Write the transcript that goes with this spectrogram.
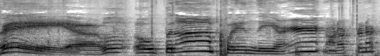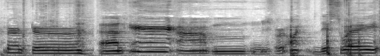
Hey, uh, we'll open up, put in the uh, and uh, this way.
